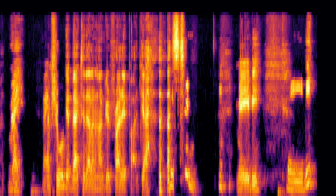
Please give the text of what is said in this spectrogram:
But right, right. I'm sure we'll get back to that on our Good Friday podcast. Maybe. Maybe.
